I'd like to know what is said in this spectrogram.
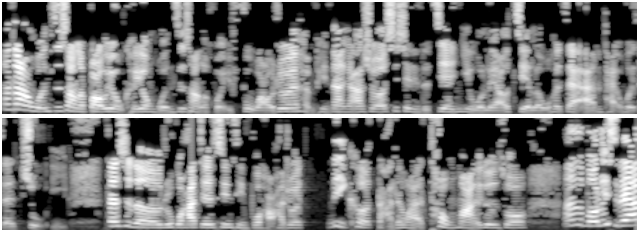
那当然文字上的抱怨我可以用文字上的回复啊，我就会很平淡跟他说谢谢你的建议，我了解了，我会再安排，我会再注意。但是呢，如果他今天心情不好，他就会立刻打电话来痛骂，一顿说啊，摩利西的安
